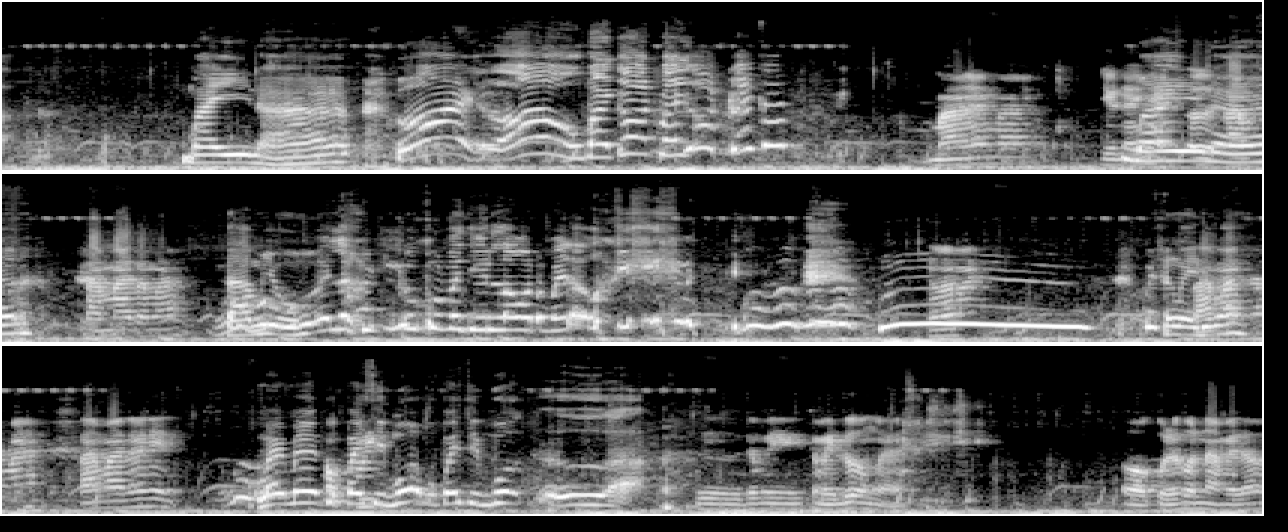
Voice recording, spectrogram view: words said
อ ไม่นะโอ้ยโอ้ไปก่อนไปก่อนไปก่อนมามาอยู่ไหนไม่เออนะตามตามมาตามมาตามอยู่เฮ้ยแล้วแล้วคุณมายืนรอทำไมแล้วไปทางไหนดีวะตามมาตามมาแล้วเนี่ยไม่ไม่ผมไปสีม่วงผมไปสีม่วงเออเออทำไมทำไมร่วงมาอ๋อคนละคนนำไปแล้ว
